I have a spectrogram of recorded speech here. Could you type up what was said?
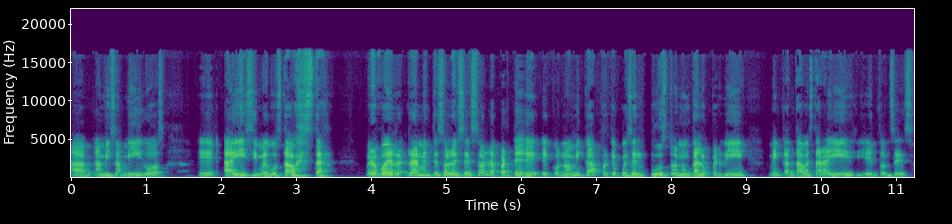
a, a mis amigos, eh, ahí sí me gustaba estar. Pero pues realmente solo es eso, la parte económica, porque pues el gusto nunca lo perdí, me encantaba estar ahí y entonces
